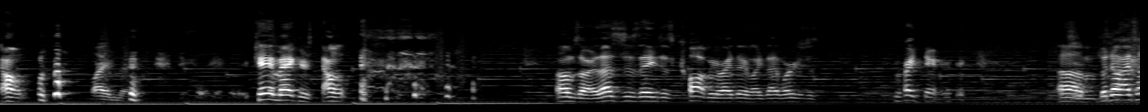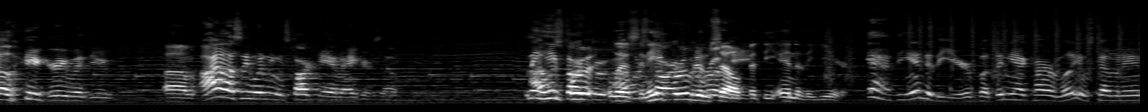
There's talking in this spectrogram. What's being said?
don't. Wait a minute. Cam Akers don't. I'm sorry. That's just they just caught me right there. Like that word's just right there. Um, but no, I totally agree with you. Um, I honestly wouldn't even start Cam Akers though. I mean, I he would start pro- through- listen. He proved himself rookie. at the end of the year. Yeah, at the end of the year, but then you had Kyren Williams coming in,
